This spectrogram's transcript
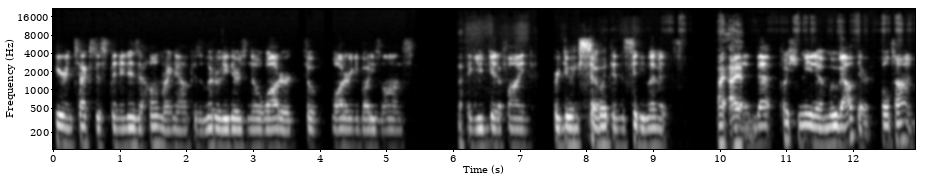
here in Texas than it is at home right now because literally there's no water to water anybody's lawns. like you'd get a fine for doing so within the city limits. I, I And that pushed me to move out there full time.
